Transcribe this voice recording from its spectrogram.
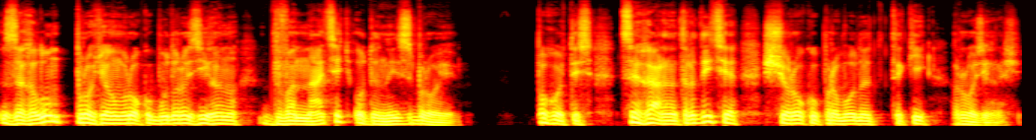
Загалом протягом року буде розіграно 12 одиниць зброї. Погодьтесь, це гарна традиція щороку проводити такі розіграші.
